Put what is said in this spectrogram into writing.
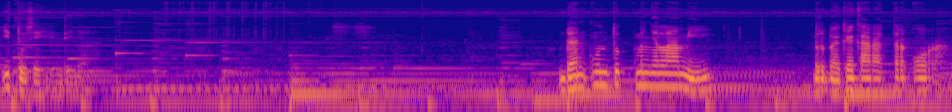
Itu sih intinya. Dan untuk menyelami berbagai karakter orang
